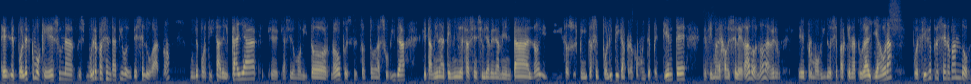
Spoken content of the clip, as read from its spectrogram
eh, Paulet como que es una, es muy representativo de ese lugar, ¿no? Un deportista del kayak, que, ha sido monitor, ¿no? Pues toda su vida, que también ha tenido esa sensibilidad medioambiental, ¿no? Y hizo sus pinitos en política, pero como independiente, encima ha dejado ese legado, ¿no? De haber eh, promovido ese parque natural y ahora pues sigue preservando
